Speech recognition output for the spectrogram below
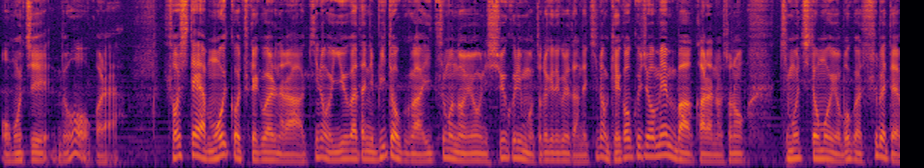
お餅。どう？これ。そしてもう一個付け加えるなら昨日夕方に美徳がいつものようにシュークリームを届けてくれたんで昨日下克上メンバーからのその気持ちと思いを僕は全て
